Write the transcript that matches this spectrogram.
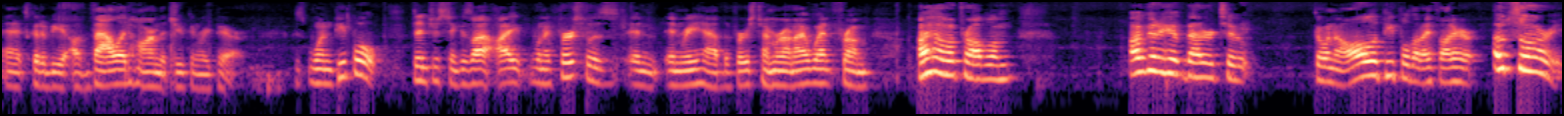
And it's going to be a valid harm that you can repair. When people, it's interesting because I, I, when I first was in, in rehab the first time around, I went from, I have a problem, I'm going to get better to, going to all the people that I thought I heard, I'm sorry.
